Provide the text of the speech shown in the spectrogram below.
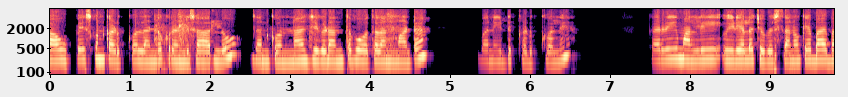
బాగా ఉప్పు వేసుకొని కడుక్కోవాలండి ఒక రెండు సార్లు. దానికున్న జిగుడంతా పోతుంది అనమాట బాగా నీట్‌గా కడుక్కోవాలి. కర్రీ మళ్ళీ వీడియోలో చూపిస్తాను. ఓకే. Bye bye.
